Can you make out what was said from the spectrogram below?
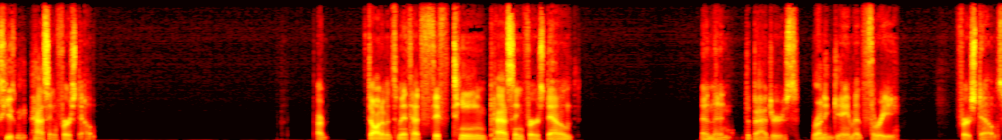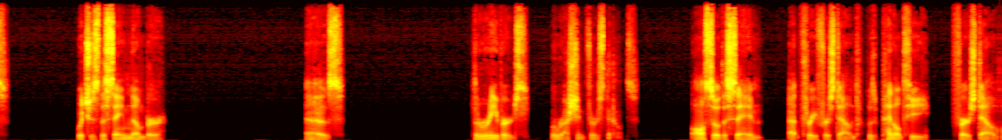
excuse me, passing first down. Our Donovan Smith had 15 passing first downs, and then the Badgers running game at three first downs, which is the same number as the Reivers rushing first downs. Also the same at three first downs was penalty first down.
